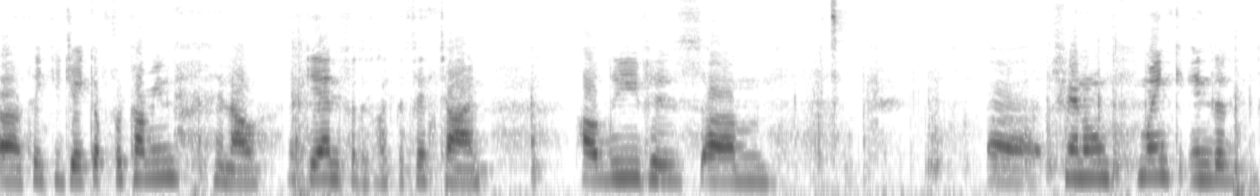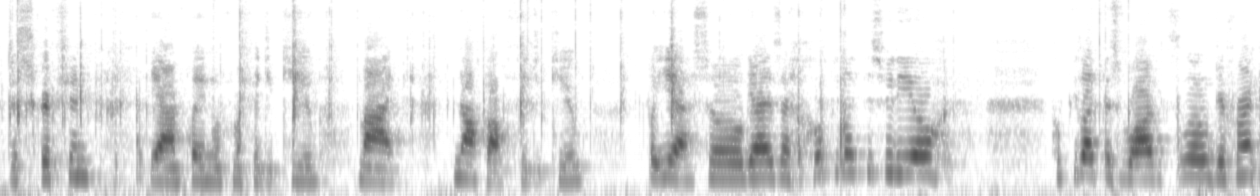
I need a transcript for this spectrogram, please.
Uh, thank you, Jakob, for coming. And I'll again for the, like the fifth time. I'll leave his um, uh, channel link in the description. Yeah, I'm playing with my fidget cube, my knockoff fidget cube. But yeah, so guys, I hope you like this video. Hope you like this vlog. It's a little different,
